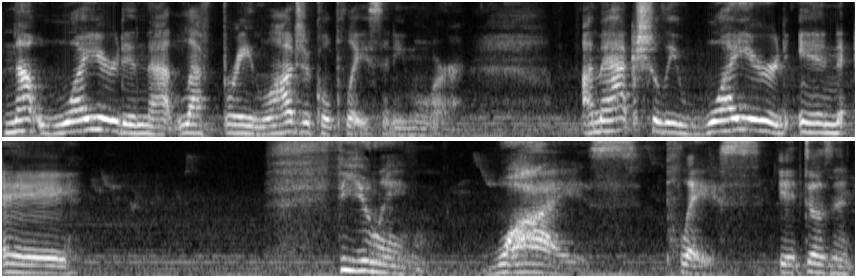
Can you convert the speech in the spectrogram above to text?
not wired in that left brain logical place anymore. I'm actually wired in a feeling wise place. It doesn't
